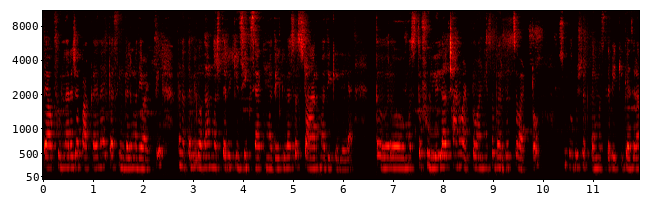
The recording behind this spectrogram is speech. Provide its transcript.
त्या फुलणाऱ्या ज्या पाकळ्या ना एका सिंगलमध्ये वाटतील. पण आता मी बघा मस्तपैकी झिगझॅगमध्ये किंवा असं स्टारमध्ये केलेलं आहे तर मस्त फुललेला छान वाटतो आणि असं भरगच्च वाटतो. सो बघू शकता मस्तपैकी गजरा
